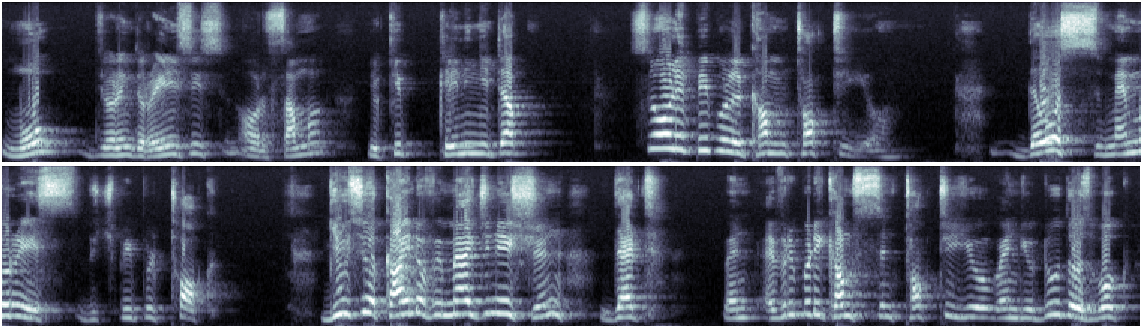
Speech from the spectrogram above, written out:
move during the rainy season or summer. You keep cleaning it up. Slowly people will come talk to you. Those memories which people talk gives you a kind of imagination that when everybody comes and talk to you, when you do those work,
